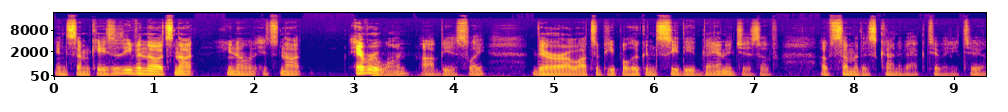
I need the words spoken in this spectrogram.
in some cases, even though it's not. You know, it's not everyone. Obviously, there are lots of people who can see the advantages of of some of this kind of activity too.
